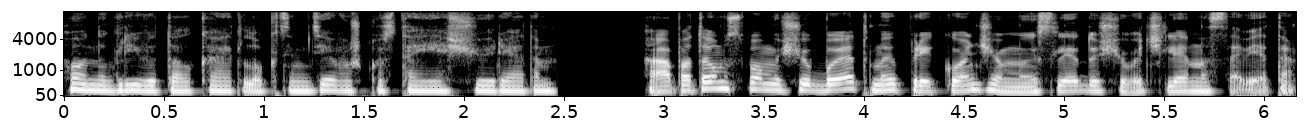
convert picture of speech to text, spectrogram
Он игриво толкает локтем девушку, стоящую рядом. «А потом с помощью Бет мы прикончим и следующего члена совета».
